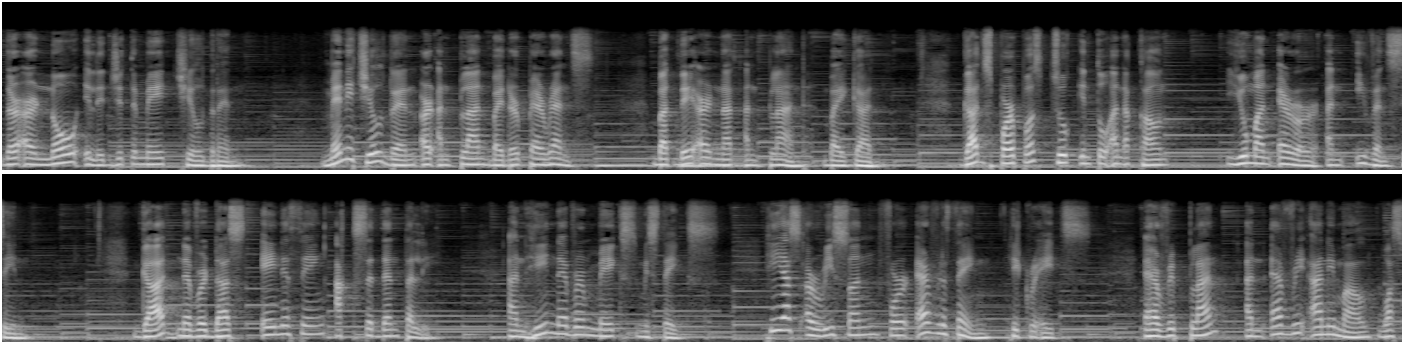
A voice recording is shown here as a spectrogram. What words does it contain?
there are no illegitimate children. Many children are unplanned by their parents, but they are not unplanned by God. God's purpose took into an account human error and even sin. God never does anything accidentally, and He never makes mistakes. He has a reason for everything He creates. Every plant and every animal was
